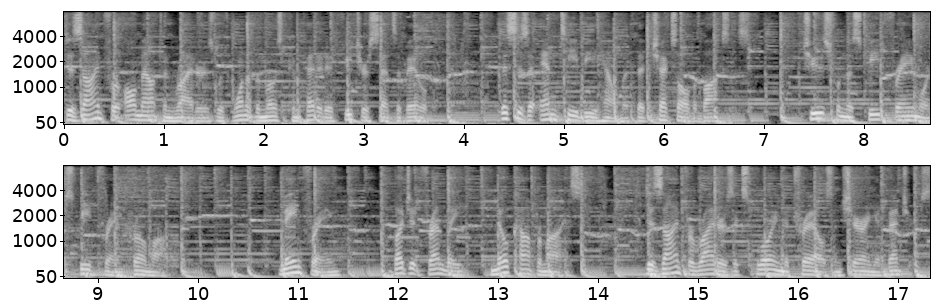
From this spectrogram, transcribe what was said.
Designed for all mountain riders with one of the most competitive feature sets available. This is a MTB helmet that checks all the boxes. Choose from the Speed Frame or Speed Frame Pro model. Mainframe. Budget friendly, no compromise. Designed for riders exploring the trails and sharing adventures.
